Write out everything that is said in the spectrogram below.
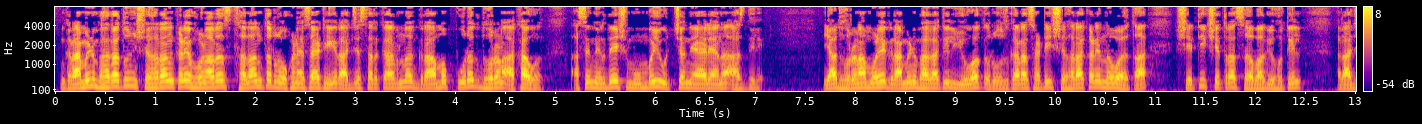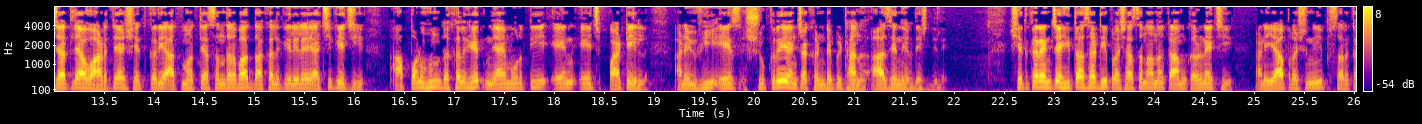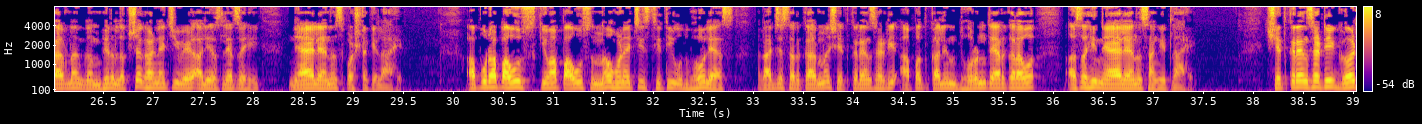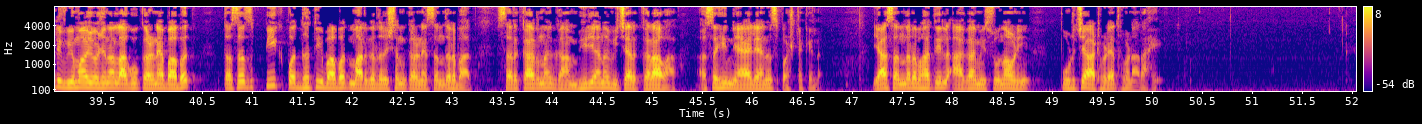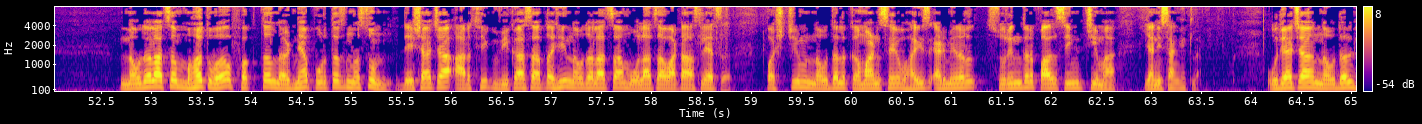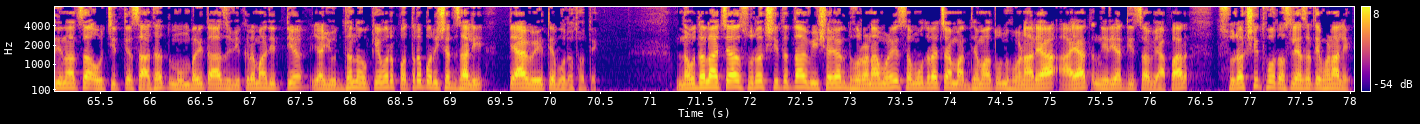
ग्रामीण भागातून शहरांकडे होणारं स्थलांतर रोखण्यासाठी राज्य सरकारनं ग्रामपूरक धोरण आखावं असे निर्देश मुंबई उच्च न्यायालयानं आज दिले. या धोरणामुळे ग्रामीण भागातील युवक रोजगारासाठी शहराकडे न वळता शेती क्षेत्रात सहभागी होतील. राज्यातल्या वाढत्या शेतकरी आत्महत्यासंदर्भात दाखल केलेल्या याचिकेची आपणहून दखल घेत न्यायमूर्ती एन एच पाटील आणि व्ही एस शुक्रे यांच्या खंडपीठानं आज हे निर्देश दिले. शेतकऱ्यांच्या हितासाठी प्रशासनानं काम करण्याची आणि या प्रश्नी सरकारनं गंभीर लक्ष घालण्याची वेळ आली असल्याचंही न्यायालयानं स्पष्ट केलं आहे. अपुरा पाऊस किंवा पाऊस न होण्याची स्थिती उद्भवल्यास राज्य सरकारनं शेतकऱ्यांसाठी आपत्कालीन धोरण तयार करावं असंही न्यायालयानं सांगितलं आहे. शेतकऱ्यांसाठी गट विमा योजना लागू करण्याबाबत तसंच पीक पद्धतीबाबत मार्गदर्शन करण्यासंदर्भात सरकारनं गांभीर्यानं विचार करावा असंही न्यायालयानं स्पष्ट केलं. या संदर्भातील आगामी सुनावणी पुढच्या आठवड्यात होणार आहे. नौदलाचं महत्त्व फक्त लढण्यापुरतंच नसून देशाच्या आर्थिक विकासातही नौदलाचा मोलाचा वाटा असल्याचं पश्चिम नौदल कमांडचे व्हाईस ॲडमिरल सुरिंदर पाल सिंग चिमा यांनी सांगितलं. उद्याच्या नौदल दिनाचं औचित्य साधत मुंबईत आज विक्रमादित्य या युद्धनौकेवर पत्रपरिषद झाली त्यावेळी ते बोलत होते. नौदलाच्या सुरक्षितता विषयक धोरणामुळे समुद्राच्या माध्यमातून होणाऱ्या आयात निर्यातीचा व्यापार सुरक्षित होत असल्याचं ते म्हणाले.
